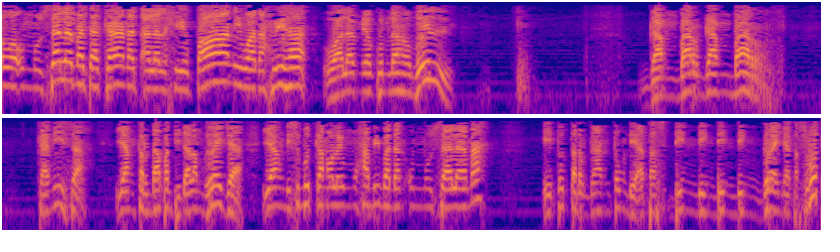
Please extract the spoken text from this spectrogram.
wa ummu Salamah kanat 'ala al-hitan wa nahwiha wa lam yakun laha dhil. Gambar-gambar kanisa yang terdapat di dalam gereja yang disebutkan oleh Ummu Habibah dan Ummu Salamah itu tergantung di atas dinding-dinding gereja tersebut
